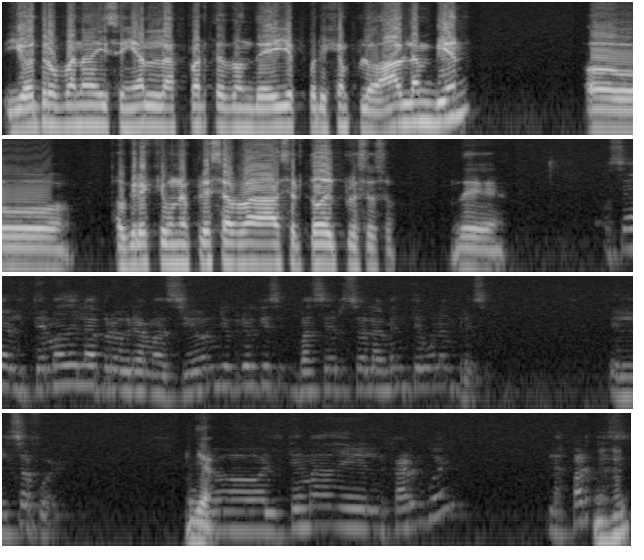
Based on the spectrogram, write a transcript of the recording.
y otros van a diseñar las partes donde ellos, por ejemplo, hablan bien? ¿O, o crees que una empresa va a hacer todo el proceso de... O sea, el tema de la programación yo creo que va a ser solamente una empresa. El software. Pero el tema del hardware, las partes, Ujú.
